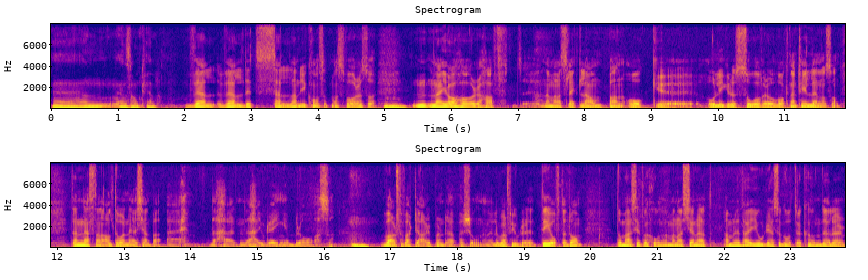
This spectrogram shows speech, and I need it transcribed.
eh, en, en sån kväll? Väl, väldigt sällan, det är konstigt att man svarar så. Mm. När jag har haft, när man har släckt lampan och, eh, och ligger och sover och vaknar till eller något sånt. Det har nästan alltid varit när jag känt att äh, det, här, det här gjorde jag inget bra. Alltså. Mm. Varför vart jag arg på den där personen? Eller varför gjorde jag det? Det är ofta de. De här situationerna man känner att ja, men det där gjorde jag så gott jag kunde. Eller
